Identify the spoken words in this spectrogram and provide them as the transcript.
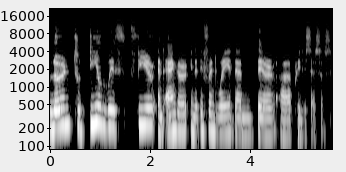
learn to deal with fear and anger in a different way than their uh, predecessors.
